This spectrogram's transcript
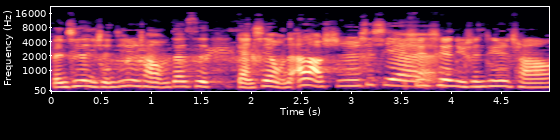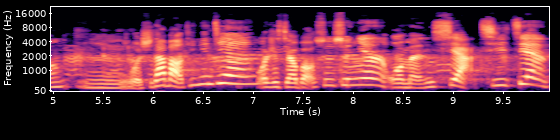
本期的女神经日常，我们再次感谢我们的安老师，谢谢，谢。谢女神经日常。嗯我是大宝天天见。我是小宝碎碎念我们下期见。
